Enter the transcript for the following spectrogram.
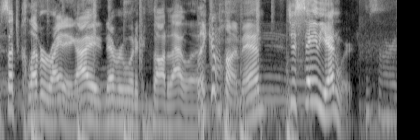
Such clever writing. I never would have thought of that one. Like, come on, man. Just say the N word. Oh, sorry.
